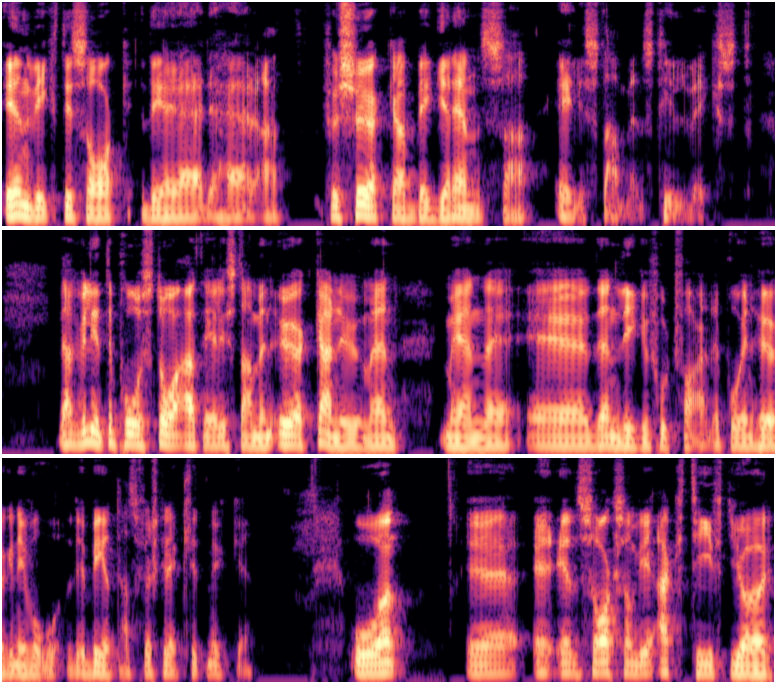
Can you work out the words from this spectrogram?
en viktig sak det är det här att försöka begränsa älgstammens tillväxt. Jag vill inte påstå att älgstammen ökar nu men, men eh, den ligger fortfarande på en hög nivå. Det betas förskräckligt mycket. Och eh, en sak som vi aktivt gör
